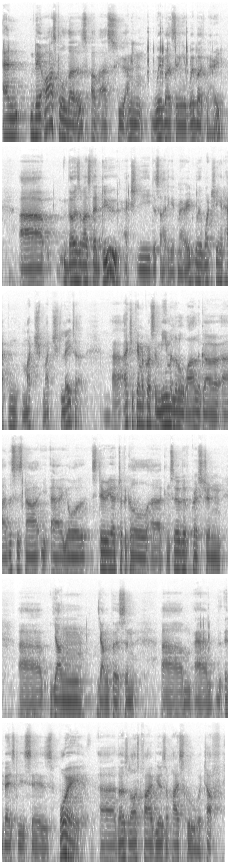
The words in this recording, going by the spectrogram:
and there are still those of us who, I mean, we're both sitting here, we're both married. Uh, those of us that do actually decide to get married, we're watching it happen much, much later. Uh, I actually came across a meme a little while ago. Uh, this is now uh, your stereotypical uh, conservative Christian uh, young young person, um, and it basically says, "Boy, uh, those last five years of high school were tough.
